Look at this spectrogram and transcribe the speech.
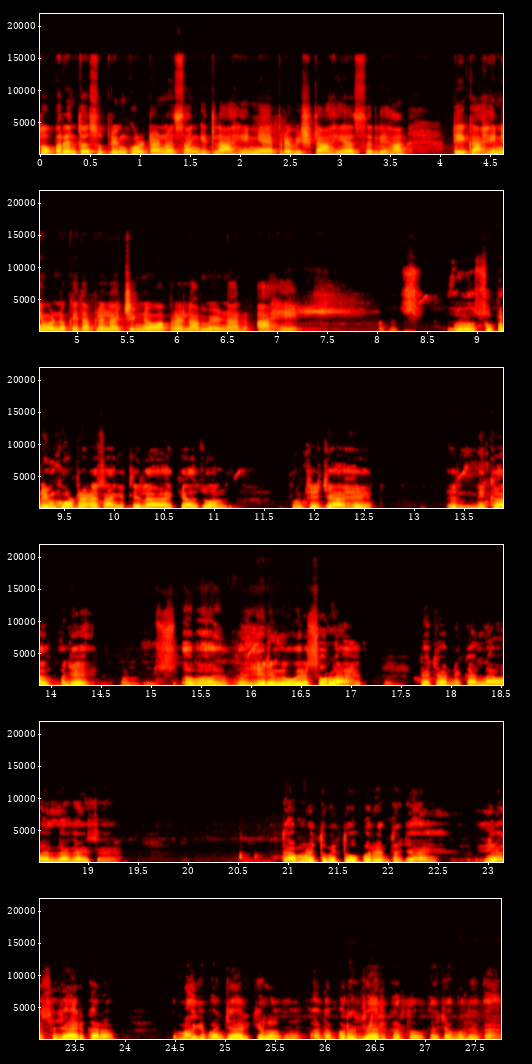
तोपर्यंत सुप्रीम कोर्टानं सांगितलं आहे न्याय प्रविष्ट आहे असं लिहा. ठीक आहे निवडणुकीत आपल्याला चिन्ह वापरायला मिळणार आहे. सुप्रीम कोर्टाने सांगितलेलं आहे की अजून तुमचे जे आहेत हे निकाल म्हणजे हिअरिंग वगैरे सुरू आहेत त्याच्यावर निकाल लावायला लागायचा आहे. त्यामुळे तुम्ही तोपर्यंत जे आहे हे असं जाहीर करा. मागे पण जाहीर केलं होतं आता परत जाहीर करतो. त्याच्यामध्ये काय?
